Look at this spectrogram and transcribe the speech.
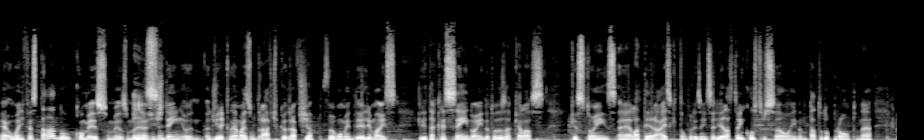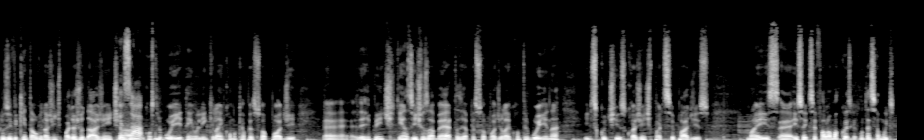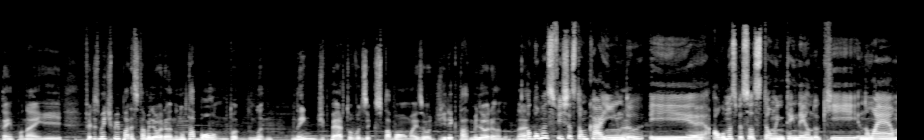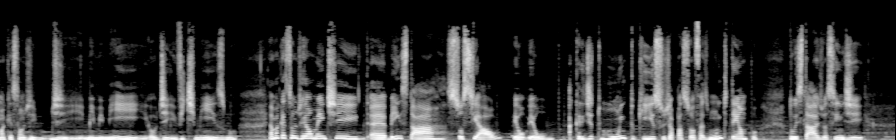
É, o manifesto está no começo mesmo, né? Isso. A gente tem, eu, diria que não é mais um draft, porque o draft já foi o momento dele, mas ele está crescendo ainda. Todas aquelas questões é, laterais que estão presentes ali, elas estão em construção ainda, não está tudo pronto, né? Inclusive, quem está ouvindo a gente pode ajudar a gente a, a, contribuir. Tem o link lá em como que a pessoa pode, é, de repente, tem as issues abertas e a pessoa pode ir lá e contribuir, né? E discutir isso com a gente participar disso. Mas é, isso aí que você falou é uma coisa que acontece há muito tempo, né? E felizmente me parece estar tá melhorando. Não tá bom, não tô, não, nem de perto eu vou dizer que isso tá bom, mas eu diria que tá melhorando, né? Algumas fichas estão caindo é. e algumas pessoas estão entendendo que não é uma questão de, de mimimi ou de vitimismo. É uma questão de realmente é, bem-estar social. Eu, eu acredito muito que isso já passou faz muito tempo do estágio assim de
